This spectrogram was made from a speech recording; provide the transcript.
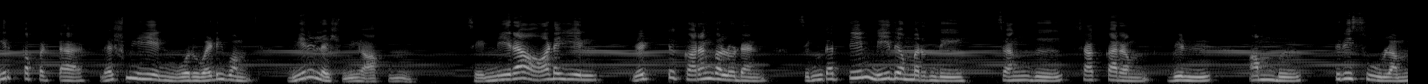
ஈர்க்கப்பட்ட லட்சுமியின் ஒரு வடிவம் வீரலட்சுமி ஆகும் செந்நிற ஆடையில் எட்டு கரங்களுடன் சிங்கத்தின் மீது அமர்ந்து சங்கு சக்கரம் வில் அம்பு திரிசூலம்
